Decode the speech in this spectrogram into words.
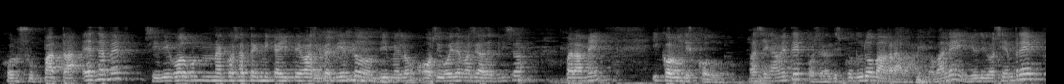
con su pata Ethernet. Si digo alguna cosa técnica y te vas perdiendo, dímelo, o si voy demasiado deprisa, para mí, y con un disco duro. Básicamente, pues el disco duro va grabando, ¿vale? Y yo digo siempre,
